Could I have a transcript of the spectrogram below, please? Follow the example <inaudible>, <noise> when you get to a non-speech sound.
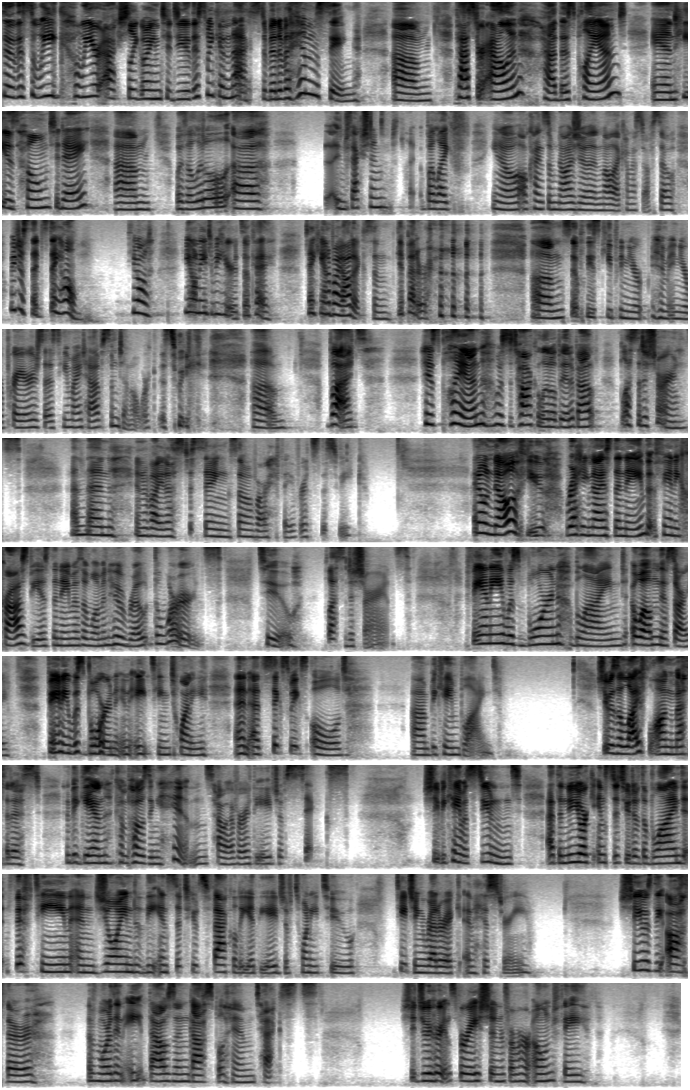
So this week we are actually going to do this week and next a bit of a hymn sing. Um, Pastor Allen had this planned, and he is home today um, with a little uh, infection, but like you know all kinds of nausea and all that kind of stuff. So we just said, stay home. You don't you don't need to be here. It's okay. Take antibiotics and get better. <laughs> Um, so please keep in your, him in your prayers as he might have some dental work <laughs> this week. Um, but his plan was to talk a little bit about blessed assurance and then invite us to sing some of our favorites this week. I don't know if you recognize the name, but Fanny Crosby is the name of the woman who wrote the words to Blessed Assurance. Fanny was born blind. Oh, well, no, sorry. Fanny was born in 1820 and at six weeks old um, became blind. She was a lifelong Methodist and began composing hymns, however, at the age of six. She became a student at the New York Institute of the Blind at 15 and joined the Institute's faculty at the age of 22, teaching rhetoric and history. She was the author of more than 8,000 gospel hymn texts. She drew her inspiration from her own faith.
